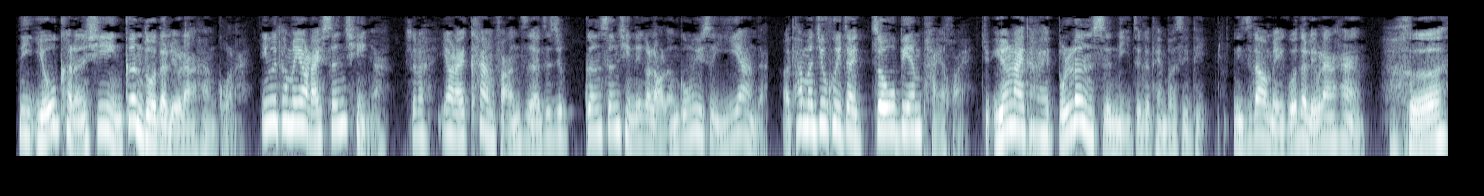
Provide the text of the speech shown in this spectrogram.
你有可能吸引更多的流浪汉过来，因为他们要来申请啊，是吧？要来看房子啊，这就跟申请那个老人公寓是一样的啊。他们就会在周边徘徊，就原来他还不认识你这个 Temple City。你知道美国的流浪汉和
